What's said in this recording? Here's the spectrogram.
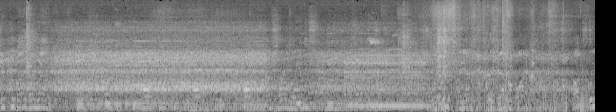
Shifted by Bargnani. Outside Williams. release the first half of play. Bucks lead.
